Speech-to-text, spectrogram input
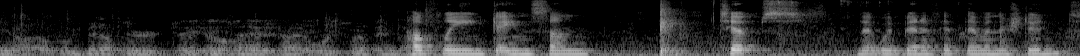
you know, we've been up there two or three times trying to work something. Hopefully gain some tips that would benefit them and their students.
